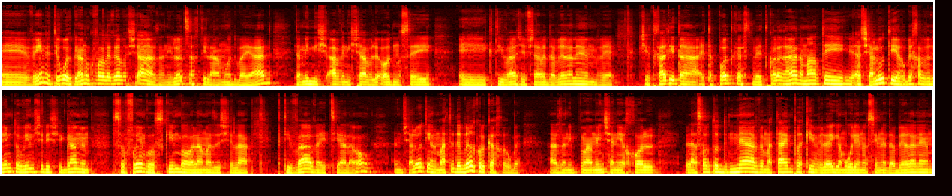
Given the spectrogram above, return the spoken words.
אה, והנה, תראו, הגענו כבר לרבע שעה, אז אני לא הצלחתי לעמוד ביעד. תמיד נשאב ונשאב לעוד נושאי כתיבה שאפשר לדבר עליהם, וכשהתחלתי את הפודקאסט ואת כל הרעיון, אמרתי, אז שאלו אותי הרבה חברים טובים שלי שגם הם סופרים ועוסקים בעולם הזה של הכתיבה והיציאה לאור, אז הם שאלו אותי על מה תדבר כל כך הרבה. אז אני מאמין שאני יכול לעשות עוד 100 ו-200 פרקים ולא ייגמרו לי הנושאים לדבר עליהם,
